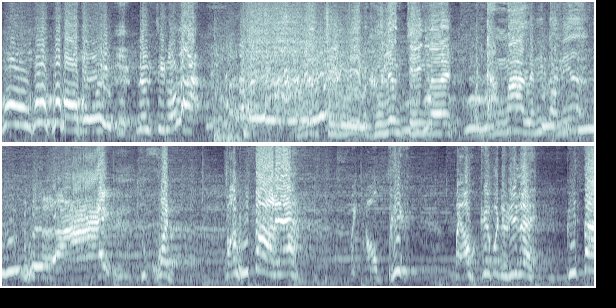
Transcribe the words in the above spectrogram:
โอ้ยเรื่องจริงแล้วล่ะเรื่องจริงพี่มันคือเรื่องจริงเลย มันดังมากเลยพี่ตอนเนี้ยไอ้ทุกคนฟังพี่ต้าเลยนะไปเอาพริกไปเอาเกลือมาเดี๋ยวนี้เลยพี่ต้า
